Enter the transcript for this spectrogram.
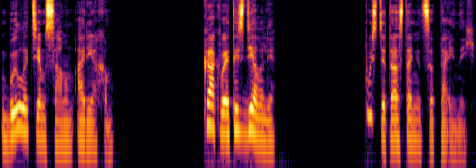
было тем самым орехом. «Как вы это сделали?» «Пусть это останется тайной».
